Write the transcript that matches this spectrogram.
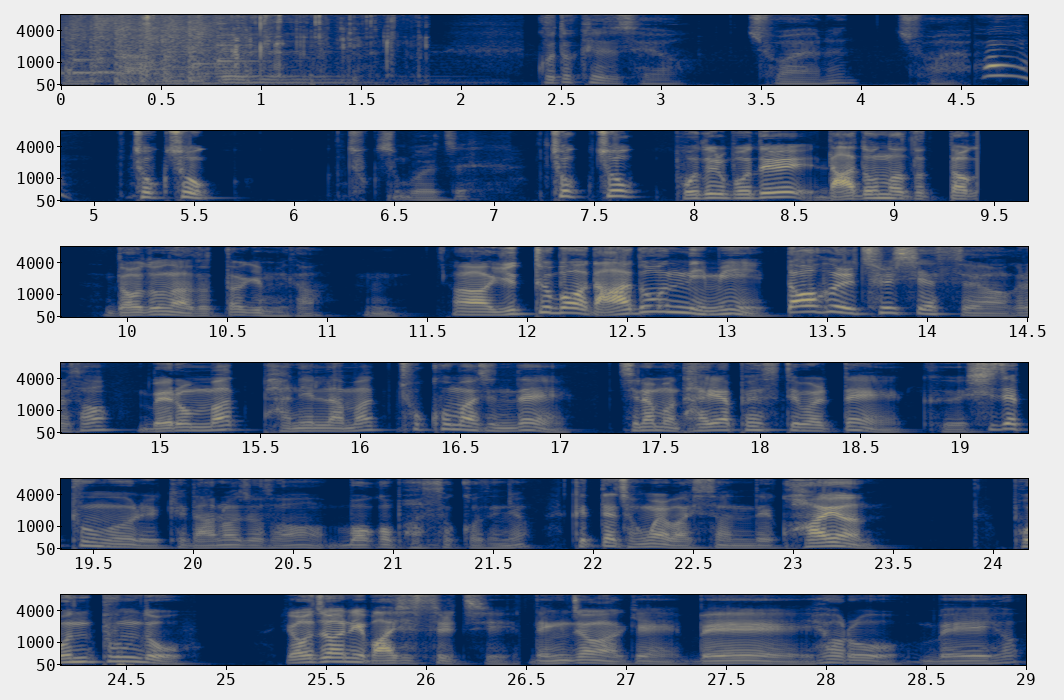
홈사운드 구독해주세요. 좋아요는 좋아요. 촉촉. 촉촉. 뭐였지? 촉촉 보들보들 나도 너도 떡. 너도 나도 떡입니다. 음. 아, 유튜버 나도님이 떡을 출시했어요. 그래서 메론 맛, 바닐라 맛, 초코 맛인데 지난번 다이아 페스티벌 때 그 시제품을 이렇게 나눠줘서 먹어봤었거든요. 그때 정말 맛있었는데 과연 본품도 여전히 맛있을지 냉정하게 매 혀로 매 혀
